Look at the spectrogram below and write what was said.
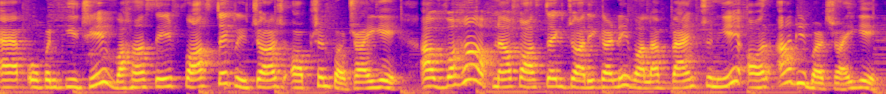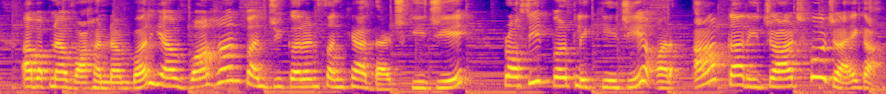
ऐप ओपन कीजिए, वहाँ से फास्टैग रिचार्ज ऑप्शन पर जाइए। अब वहाँ अपना फास्टैग जारी करने वाला बैंक चुनिए और आगे बढ़ जाइए। अब अपना वाहन नंबर या वाहन पंजीकरण संख्या दर्ज कीजिए। प्रोसीड पर क्लिक कीजिए और आपका रिचार्ज हो जाएगा।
